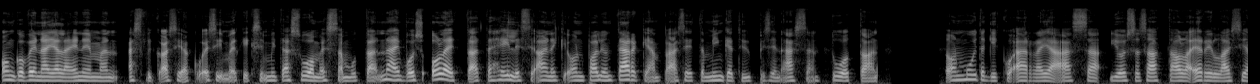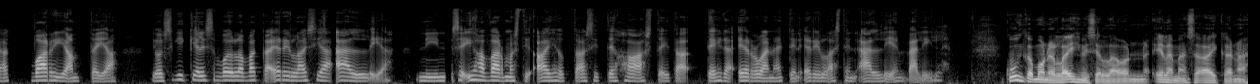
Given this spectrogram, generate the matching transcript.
onko Venäjällä enemmän S-vikaisia kuin esimerkiksi mitä Suomessa, mutta näin voisi olettaa, että heille se ainakin on paljon tärkeämpää se, että minkä tyyppisen S tuottaa. On muitakin kuin R ja S, joissa saattaa olla erilaisia variantteja. Joissakin kielissä voi olla vaikka erilaisia älliä niin se ihan varmasti aiheuttaa sitten haasteita tehdä eroa näiden erilaisten ällien välille. Kuinka monella ihmisellä on elämänsä aikana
